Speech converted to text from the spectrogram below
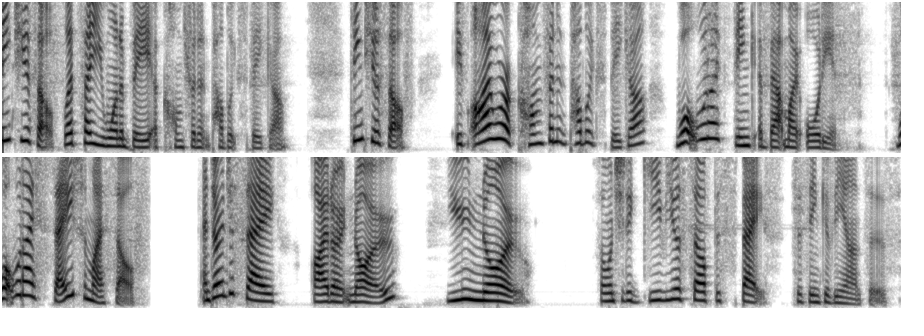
Think to yourself, let's say you want to be a confident public speaker. Think to yourself, if I were a confident public speaker, what would I think about my audience? What would I say to myself? And don't just say, I don't know. You know. So I want you to give yourself the space to think of the answers.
